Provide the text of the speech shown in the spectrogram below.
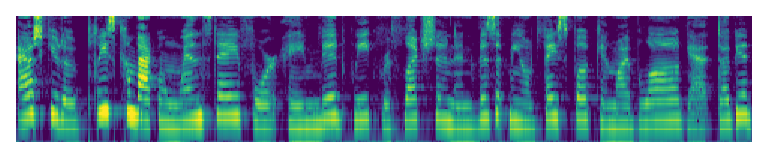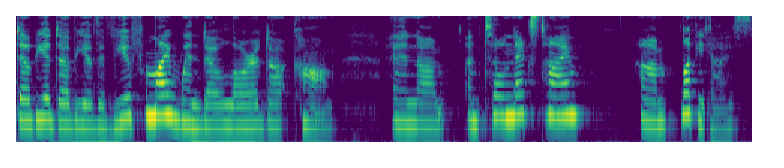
ask you to please come back on Wednesday for a midweek reflection and visit me on Facebook and my blog at www.theviewfrommywindowlaura.com. And um, until next time, um, love you guys.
